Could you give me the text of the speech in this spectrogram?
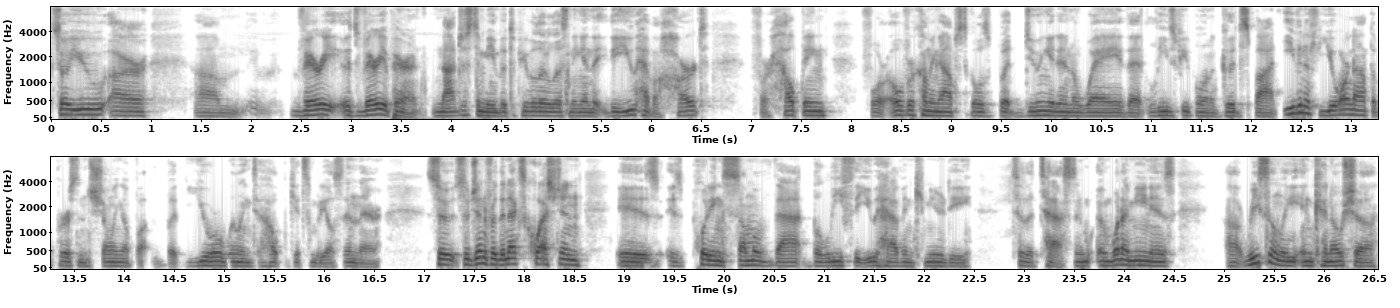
So you are um, very, it's very apparent, not just to me, but to people that are listening in, that, you have a heart for helping, for overcoming obstacles, but doing it in a way that leaves people in a good spot, even if you're not the person showing up, but you're willing to help get somebody else in there. So, so Jennifer, the next question is is putting some of that belief that you have in community to the test. And, and what I mean is, uh, recently in Kenosha,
